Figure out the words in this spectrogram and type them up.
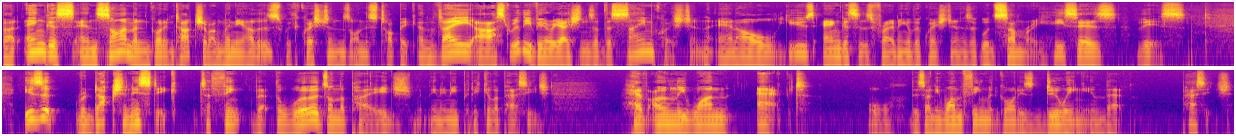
But Angus and Simon got in touch, among many others, with questions on this topic, and they asked really variations of the same question. And I'll use Angus's framing of the question as a good summary. He says this is it reductionistic to think that the words on the page, in any particular passage, have only one act, or there's only one thing that God is doing in that passage?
